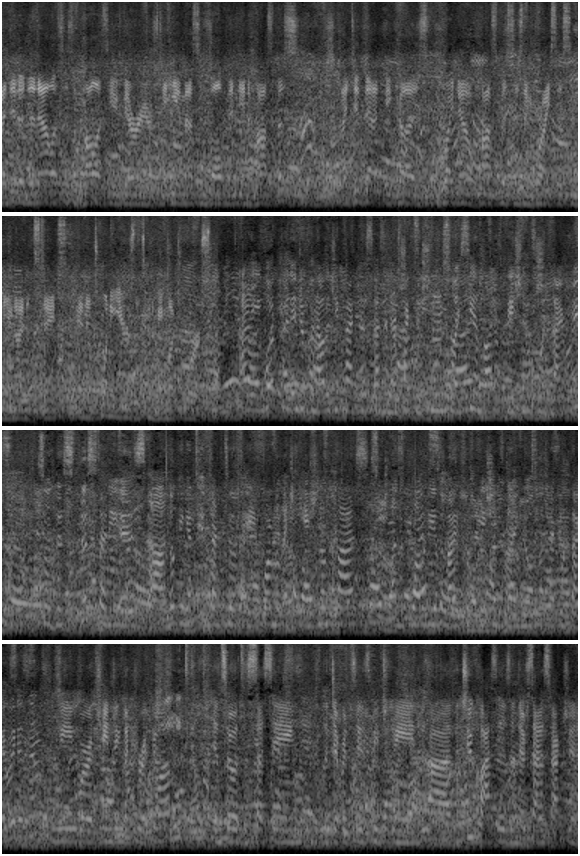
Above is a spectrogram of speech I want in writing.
I did an analysis of policy barriers to EMS involvement in hospice. I did that because right now hospice is in crisis in the United States, and in 20 years it's going to be much worse. I work in an endocrinology practice as a nurse practitioner, so I see a lot of patients with thyroid. So this, this study is uh, looking at the effect of a formal educational class on the quality of life of patients diagnosed with hypothyroidism. We were changing the curriculum, and so it's assessing the differences between uh, the two classes and their satisfaction.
